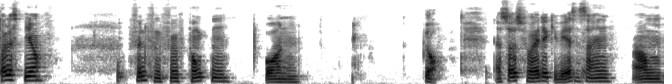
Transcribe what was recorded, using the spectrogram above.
tolles Bier. 5 von 5 Punkten. Und ja, das soll es für heute gewesen sein. Ähm,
